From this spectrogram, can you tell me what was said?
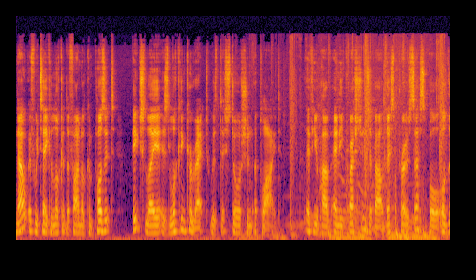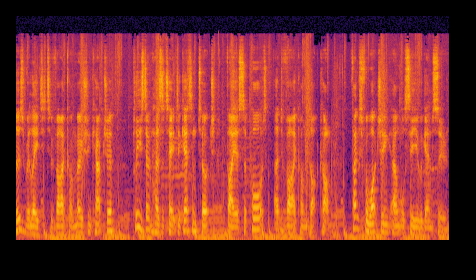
Now if we take a look at the final composite, each layer is looking correct with distortion applied. If you have any questions about this process or others related to Vicon motion capture, please don't hesitate to get in touch via support at vicon.com. Thanks for watching and we'll see you again soon.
